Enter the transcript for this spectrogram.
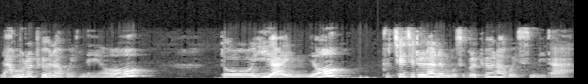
나무를 표현하고 있네요. 또 이 아이는요, 부채질을 하는 모습을 표현하고 있습니다.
